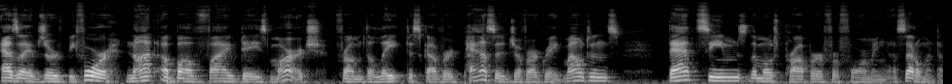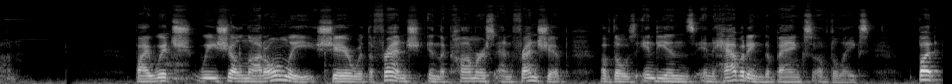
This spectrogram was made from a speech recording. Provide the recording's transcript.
as I observed before, not above five days' march from the late discovered passage of our great mountains, that seems the most proper for forming a settlement on. By which we shall not only share with the French in the commerce and friendship of those Indians inhabiting the banks of the lakes, but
